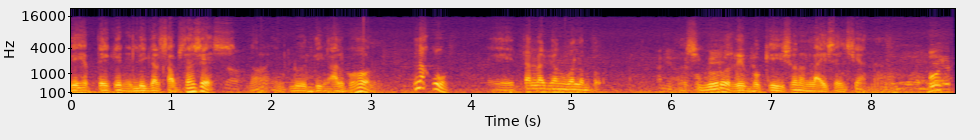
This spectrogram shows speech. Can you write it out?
they have taken illegal substances, no? including alcohol. Naku, eh, talagang walang po. siguro revocation ng license yan. No? But,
